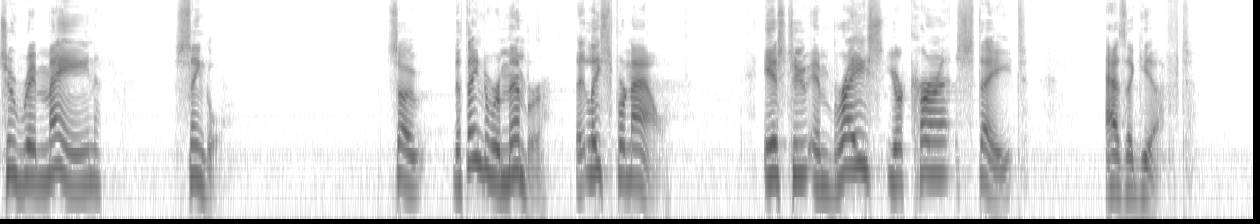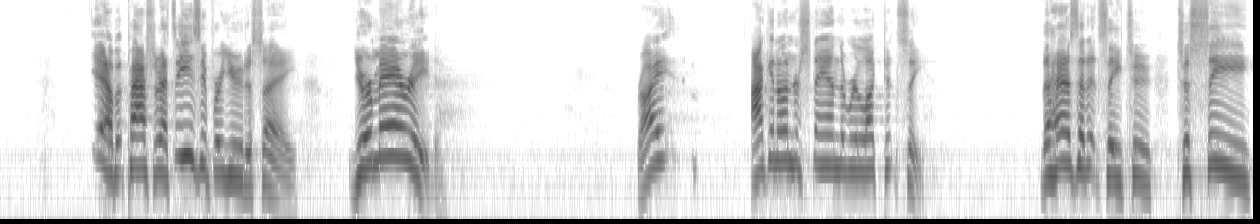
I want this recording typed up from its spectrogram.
to remain single. So, the thing to remember, at least for now, is to embrace your current state as a gift. Yeah, but Pastor, that's easy for you to say. You're married, right? I can understand the reluctancy, the hesitancy to, to see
